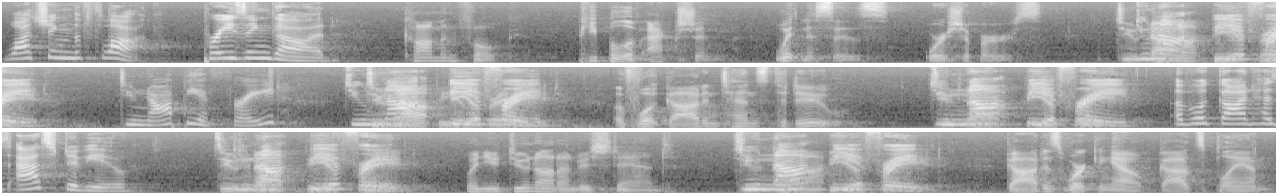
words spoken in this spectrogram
Watching the flock. Praising God. Common folk. People of action, witnesses, worshipers. Do, Do not be afraid. Do not be afraid. Do, Do not, be afraid. of what God intends to do. Do not be afraid of what God has asked of you. Do, Do not be afraid. When you do not understand. Do not be afraid. God is working out God's plan.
